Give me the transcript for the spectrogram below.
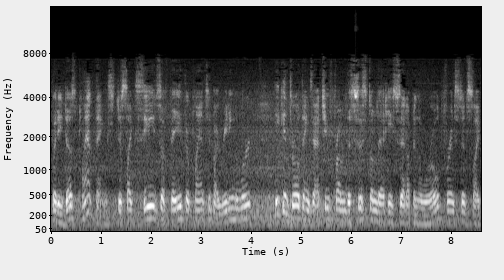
But he does plant things, just like seeds of faith are planted by reading the Word. He can throw things at you from the system that he set up in the world, for instance, like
